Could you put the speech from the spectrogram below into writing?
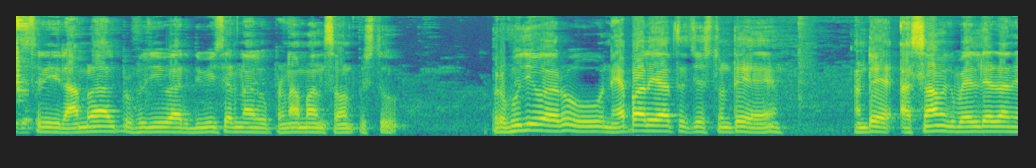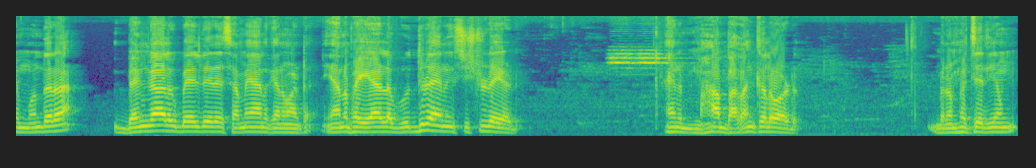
శ్రీ రామలాల్ ప్రభుజీ వారి దివ్యచరణాలకు ప్రణామాన్ని సమర్పిస్తూ ప్రభుజీ వారు నేపాల్ యాత్ర చేస్తుంటే అంటే అస్సాంకి బయలుదేరడానికి ముందర బెంగాల్కు బయలుదేరే సమయానికి అనమాట ఎనభై ఏళ్ళ బుద్ధుడు ఆయనకి శిష్యుడయ్యాడు. ఆయన మహాబలం కలవాడు. బ్రహ్మచర్యం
